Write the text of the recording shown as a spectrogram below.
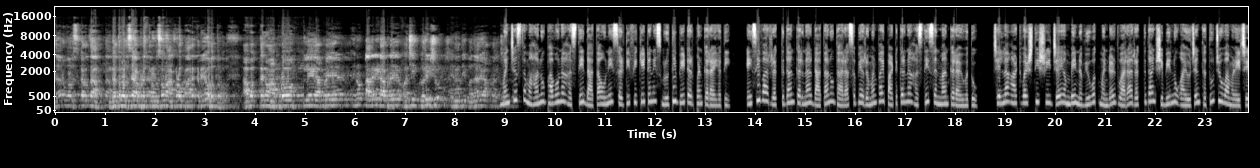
દર વર્ષ કરતા ગત વર્ષે આપણે ત્રણસો નો આંકડો પાર કર્યો હતો. આ વખતેનો આંકડો એટલે આપણે એનો ટાર્ગેટ આપણે અચીવ કરીશું. એનાથી વધારે આપણે મંચસ્થ મહાનુભાવોના હસ્તે દાતાઓને સર્ટિફિકેટ અને સ્મૃતિ ભેટ અર્પણ કરાઈ હતી. એસી વાર રક્તદાન કરનાર દાતાનું ધારાસભ્ય રમણભાઈ પાટકરના હસ્તે સન્માન કરાયું હતું. છેલ્લા આઠ વર્ષથી શ્રી જય અંબે નવયુવક મંડળ દ્વારા રક્તદાન શિબિરનું આયોજન થતું જોવા મળે છે.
